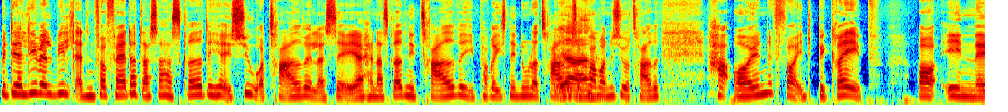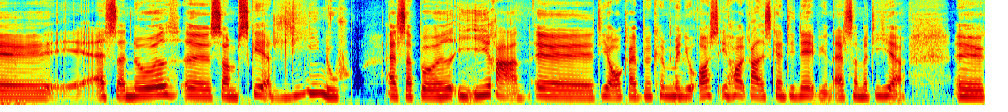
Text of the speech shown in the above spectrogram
Men det er alligevel vildt, at en forfatter, der så har skrevet det her i 37, eller ja, han har skrevet den i 30 i Paris 1930, ja. så kommer den i 37, har øjne for et begreb og en øh, altså noget, øh, som sker lige nu altså både i Iran, øh, de overgreb, men jo også i høj grad i Skandinavien, altså med de her øh,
